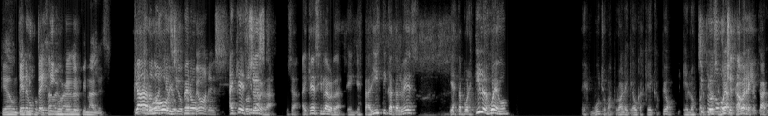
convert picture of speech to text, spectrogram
Tiene un Tienes un técnico que que- finales. Claro, no, jugadores que han obvio, sido pero campeones. hay que decir la Entonces- verdad. O sea, hay que decir la verdad. En estadística, tal vez, y hasta por estilo de juego, es mucho más probable que Aucas quede campeón. En los Sí, partidos pero se no 80, cabe 20. recalcar.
